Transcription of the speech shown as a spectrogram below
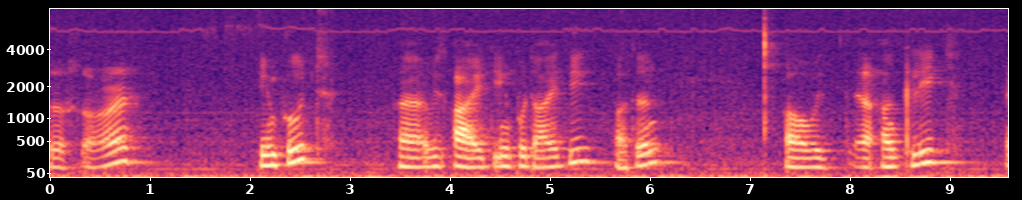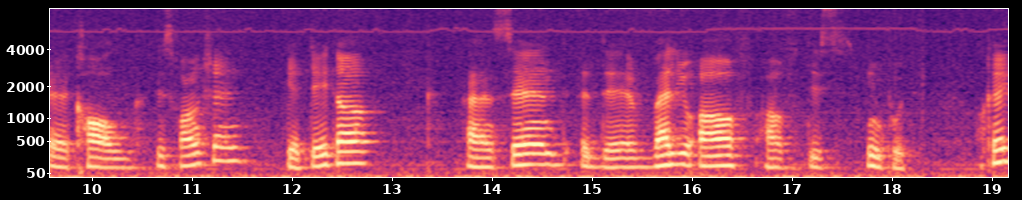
those are. Input uh, with ID input ID button. Or with uh, onclick uh, call this function get data and send the value of of this input. Okay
